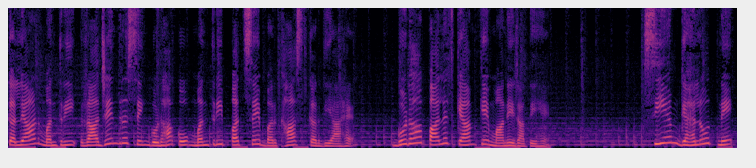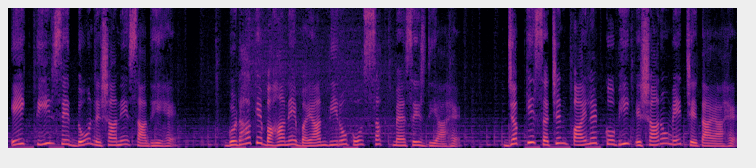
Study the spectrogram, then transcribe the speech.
कल्याण मंत्री राजेंद्र सिंह गुढ़ा को मंत्री पद से बर्खास्त कर दिया है। गुढ़ा पायलट कैंप के माने जाते हैं। सीएम गहलोत ने एक तीर से दो निशाने साधे हैं। गुढ़ा के बहाने बयानवीरों को सख्त मैसेज दिया है, जबकि सचिन पायलट को भी इशारों में चेताया है।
